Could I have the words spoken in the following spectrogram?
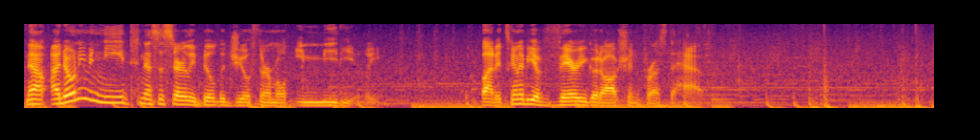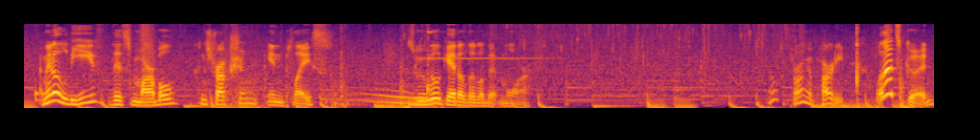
Now, I don't even need to necessarily build a geothermal immediately but it's going to be a very good option for us to have. I'm going to leave this marble construction in place, because we will get a little bit more. Oh, throwing a party. Well, that's good.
